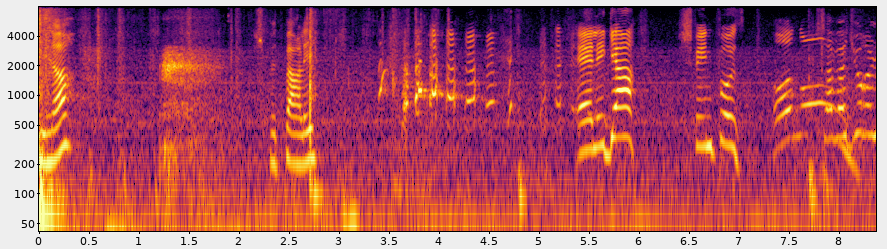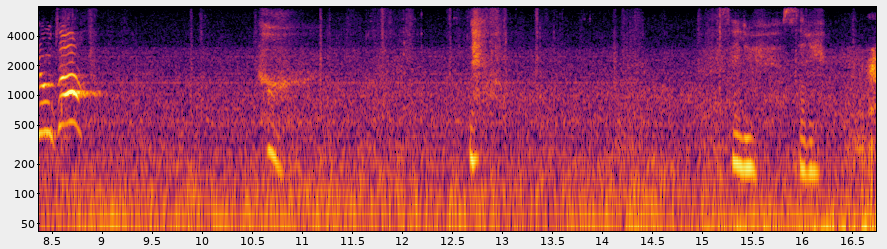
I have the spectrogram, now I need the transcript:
Dina Je peux te parler? Eh les gars, je fais une pause. Oh non Ça va durer longtemps? Salut, salut.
